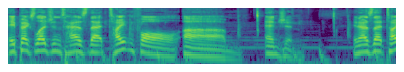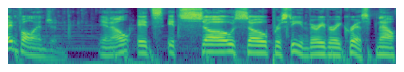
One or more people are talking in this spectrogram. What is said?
Apex Legends has that Titanfall um, engine. It has that Titanfall engine. You know, it's it's so so pristine, very very crisp. Now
